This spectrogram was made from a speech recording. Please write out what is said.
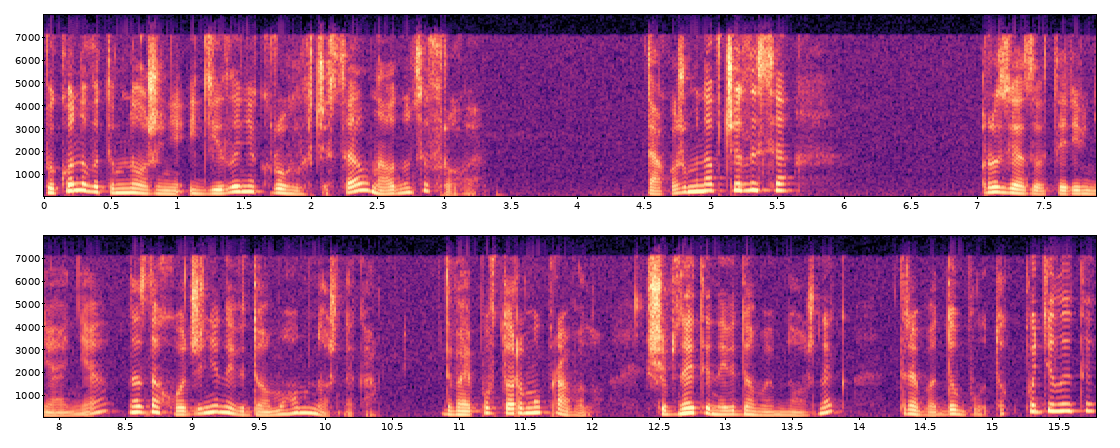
виконувати множення і ділення круглих чисел на одноцифрове. Також ми навчилися розв'язувати рівняння на знаходження невідомого множника. Давай повторимо правило. Щоб знайти невідомий множник, треба добуток поділити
